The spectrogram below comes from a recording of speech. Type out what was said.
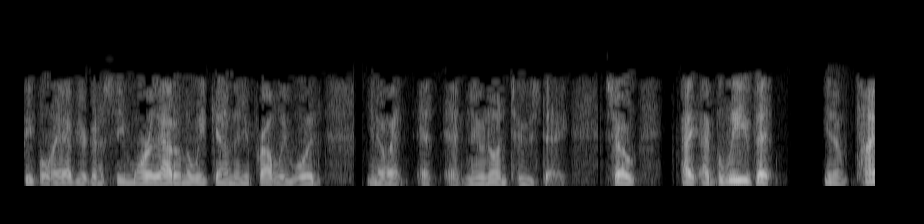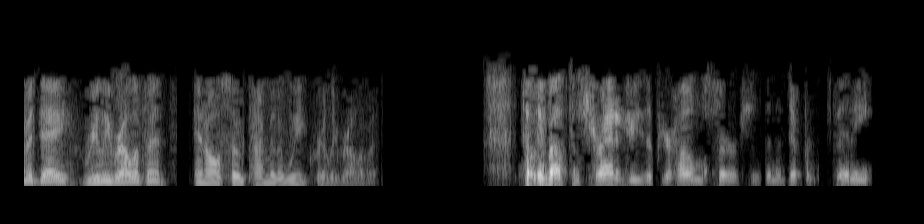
people have, you're going to see more of that on the weekend than you probably would, you know, at, at, noon on Tuesday. So I believe that, you know, time of day, really relevant, and also time of the week really relevant. Tell me about some strategies if your home search is in a different city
